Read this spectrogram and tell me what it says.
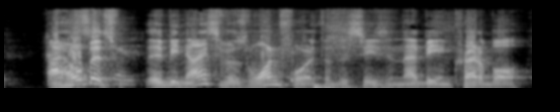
I hope it's. It'd be nice if it was one fourth of the season. That'd be incredible.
